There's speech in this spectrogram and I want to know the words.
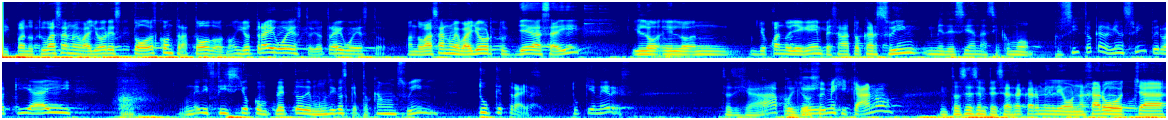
Y cuando tú vas a Nueva York es todos contra todos, ¿no? Yo traigo esto, yo traigo esto. Cuando vas a Nueva York, tú llegas ahí y, lo, y lo- mm, yo cuando llegué empezaba a tocar swing y me decían así como, pues sí, tocas bien swing, pero aquí hay un edificio completo de músicos que tocan un swing. ¿Tú qué traes? ¿Tú quién eres? Entonces dije, ah, pues yo soy mexicano. Entonces empecé a sacar mi leona jarocha,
